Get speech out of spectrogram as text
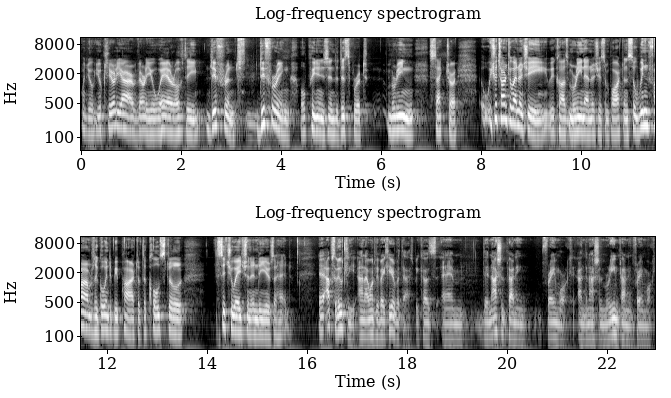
Well, you, you clearly are very aware of the different, mm. differing opinions in the disparate marine sector. We should turn to energy because marine energy is important. So, wind farms are going to be part of the coastal situation in the years ahead. Uh, absolutely, and I want to be very clear about that because um, the national planning framework and the national marine planning framework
